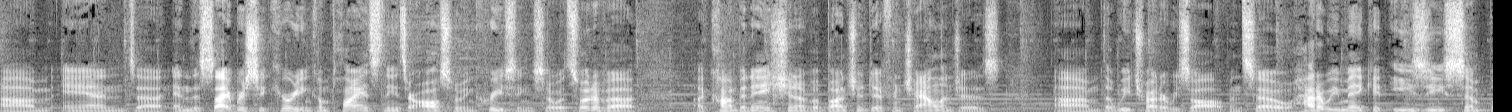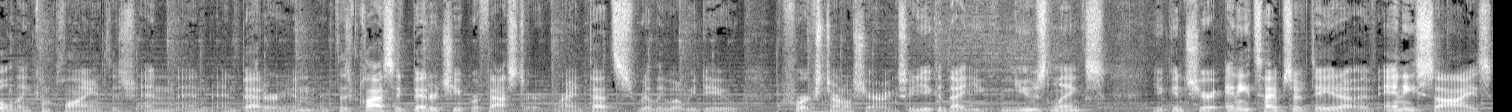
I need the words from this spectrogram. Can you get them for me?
Um, and uh, and the cybersecurity and compliance needs are also increasing. So it's sort of a, a combination of a bunch of different challenges um, that we try to resolve. And so, how do we make it easy, simple, and compliant and, and, and better? And the classic better, cheaper, faster, right? That's really what we do for external sharing. So you can that you can use links, you can share any types of data of any size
